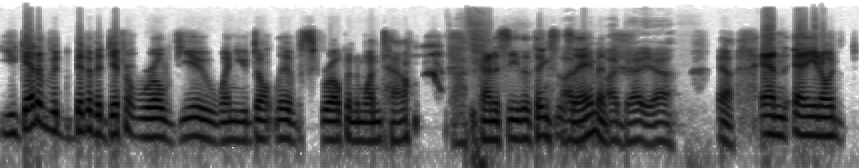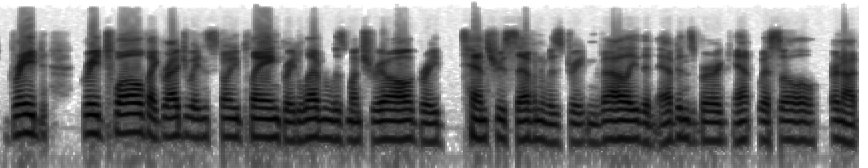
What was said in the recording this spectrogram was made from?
you get a bit of a different worldview when you don't live grow up in one town you kind of see the things the I- same and I bet, yeah yeah. and and you know grade grade 12 i graduated in stony plain. Grade 11 was montreal. Grade 10 through 7 was drayton valley then evansburg entwistle or not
